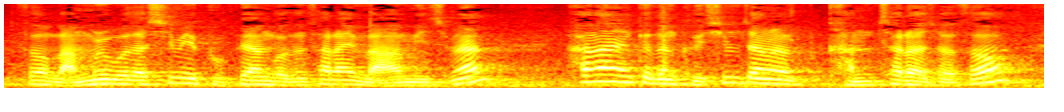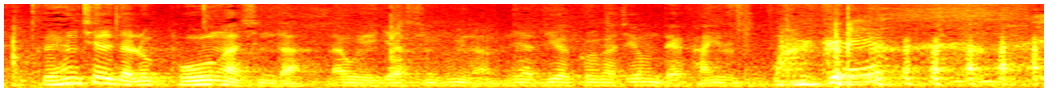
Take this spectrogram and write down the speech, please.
그래서 만물보다 심히 부패한 것은 사람의 마음이지만 하나님께서는 그 심장을 감찰하셔서 그 행실대로 보응하신다라고 얘기하시는 분이 나옵니다. 야, 네가 그걸 가지고 내가 강의를 못 받을 거야.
